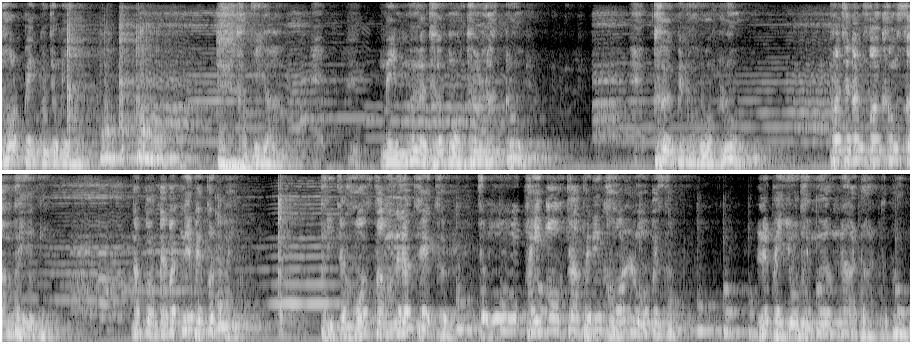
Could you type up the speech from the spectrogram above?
โทษเป็นกูจะไม่ให้คัตติยา ในเมื่อเธอบอกเธอรักลูก เธอเป็นห่วงลูก เพราะฉะนั้นฟังคำสั่งพี่ให้ดีนับตั้งแต่บัดนี้เป็นต้นไปพี่จะขอสั่งในประเทศเธอเจ้าพี่ให้ออกจากแผ่นดินขอนหลวงไปซะ และไปอยู่ที่เมืองหน้าด่านกับลูก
